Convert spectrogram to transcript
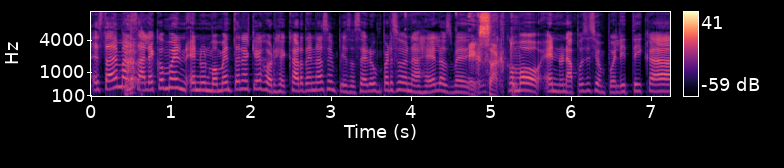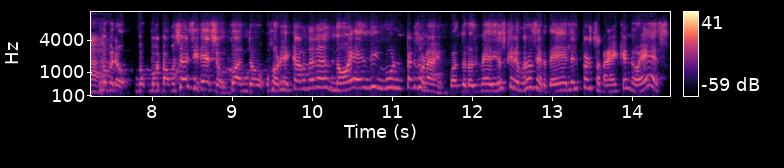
Esta, además sale como en, un momento en el que Jorge Cárdenas empieza a ser un personaje de los medios. Exacto. Como en una posición política. No, pero vamos a decir eso. Cuando Jorge Cárdenas no es ningún personaje, cuando los medios queremos hacer de él el personaje que no es.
